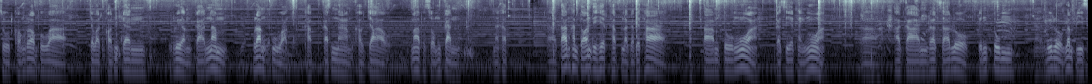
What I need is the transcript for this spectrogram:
สูตรของรองผู้ว่าจังหวัดขอนแก่นเรื่องการนำร่างปวกครับกับน้ำข้าวเจ้ามาผสมกันนะครับตามขั้นตอนที่เฮ็ดครับแล้วก็ไปท่าตามตัวงัวกระเสียดแห่งงัว อาการรักษาโรคเป็นตุ่มอ่าหรือโรคลำปีส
